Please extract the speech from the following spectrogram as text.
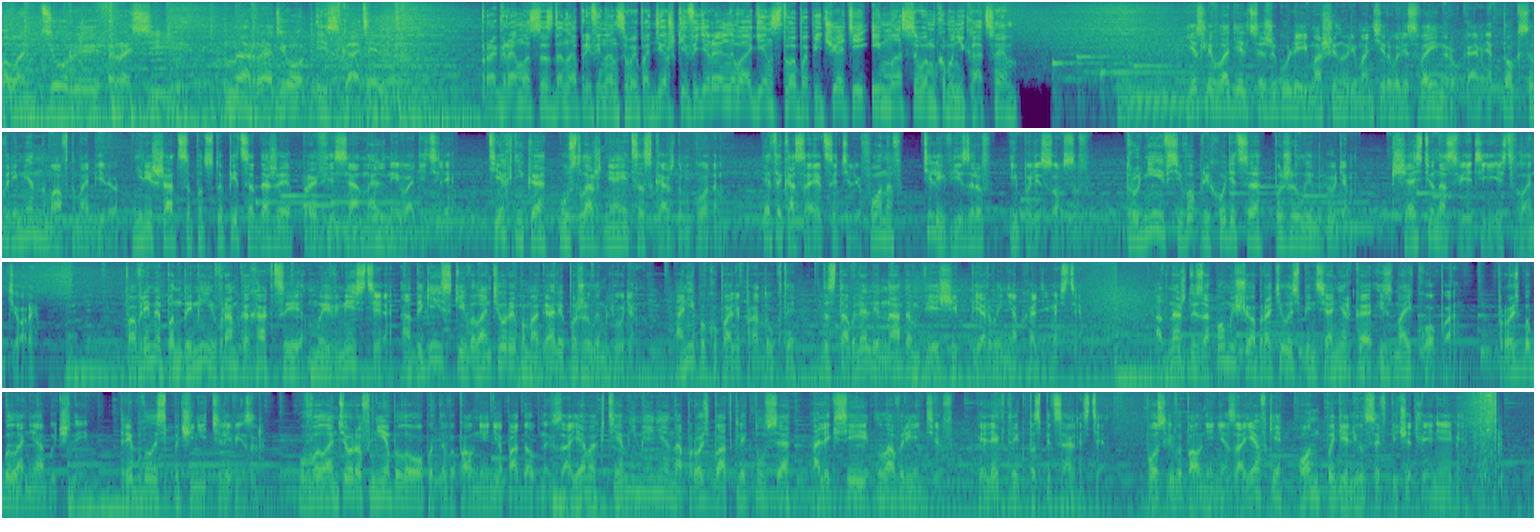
Волонтеры России на радиоискатель. Программа создана при финансовой поддержке Федерального агентства по печати и массовым коммуникациям. Если владельцы «Жигулей» машину ремонтировали своими руками, то к современному автомобилю не решатся подступиться даже профессиональные водители. Техника усложняется с каждым годом. Это касается телефонов, телевизоров и пылесосов. Труднее всего приходится пожилым людям. К счастью, на свете есть волонтеры. Во время пандемии в рамках акции «Мы вместе» адыгейские волонтеры помогали пожилым людям. Они покупали продукты, доставляли на дом вещи первой необходимости. Однажды за помощью обратилась пенсионерка из Майкопа. Просьба была необычной. Требовалось починить телевизор. У волонтеров не было опыта выполнения подобных заявок, тем не менее на просьбу откликнулся Алексей Лаврентьев, электрик по специальности. После выполнения заявки он поделился впечатлениями.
